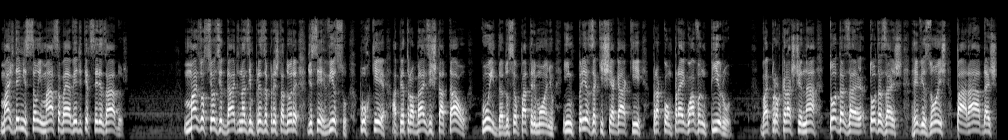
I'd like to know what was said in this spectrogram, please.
mais demissão em massa vai haver de terceirizados. Mais ociosidade nas empresas prestadoras de serviço, porque a Petrobras estatal cuida do seu patrimônio. Empresa que chegar aqui para comprar é igual a vampiro vai procrastinar todas, a, todas as revisões, paradas,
